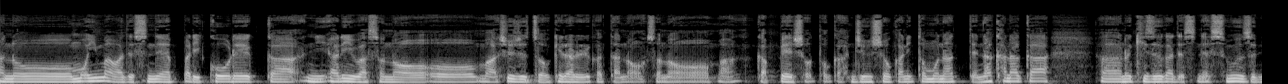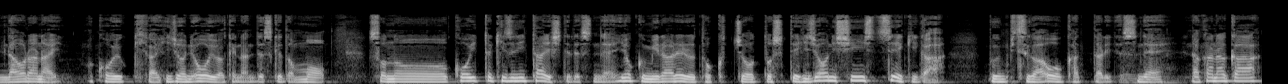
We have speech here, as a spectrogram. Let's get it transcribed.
あのもう今はですね、やっぱり高齢化に、あるいはその、まあ、手術を受けられる方の、その、まあ、合併症とか重症化に伴って、なかなか、あの、傷がですね、スムーズに治らない。こういう機会非常に多いわけなんですけども、その、こういった傷に対してですね、よく見られる特徴として非常に滲出液が分泌が多かったりですね、なかなか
